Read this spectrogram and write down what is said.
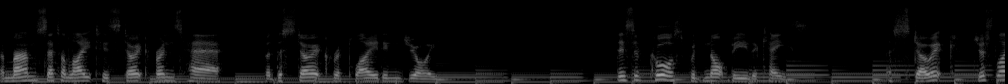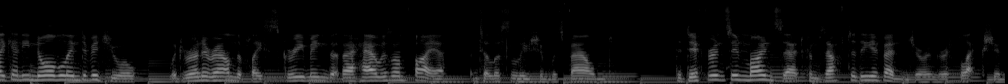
a man set alight his Stoic friend's hair, but the Stoic replied in joy. This, of course, would not be the case. A Stoic, just like any normal individual, would run around the place screaming that their hair was on fire until a solution was found. The difference in mindset comes after the event during reflection.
